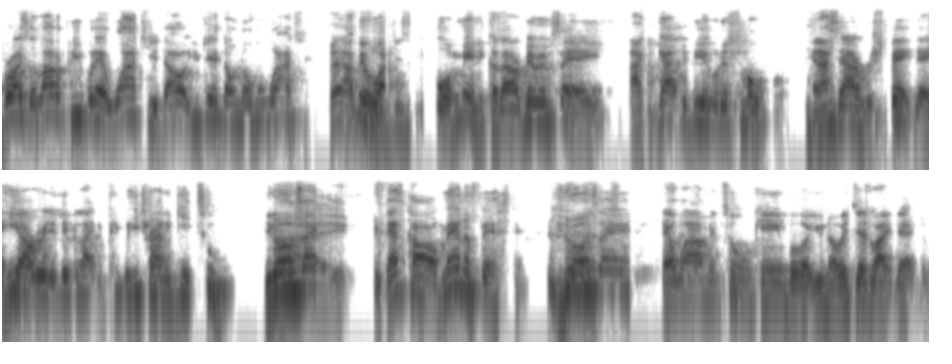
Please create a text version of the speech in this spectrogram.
Bro, it's a lot of people that watch you, dog. You just don't know who watching. Back I've been door. watching Z for a minute because I remember him saying, "Hey, I got to be able to smoke," and I said, "I respect that." He already living like the people he trying to get to. You know what I'm saying? That's called manifesting. You know what I'm saying? That's why I'm in tune, King. But you know, it's just like that. Though.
